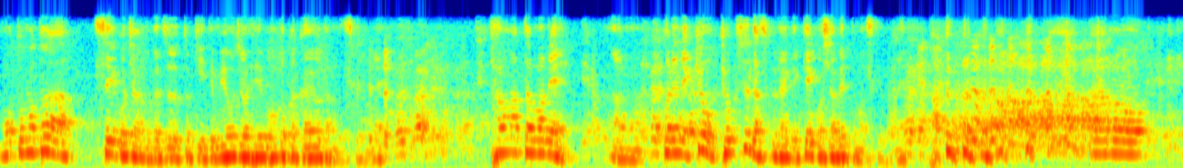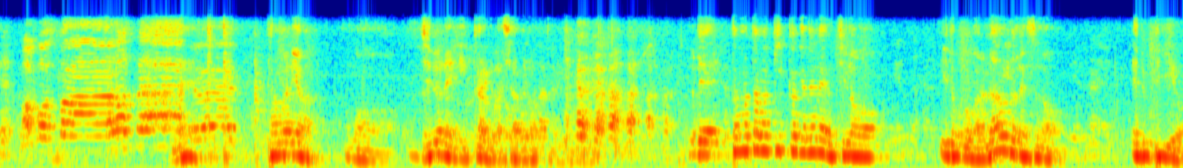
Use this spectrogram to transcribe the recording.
もともとは聖子ちゃんとかずっと聞いて明星平凡とか通ったんですけどね。たまたまねあのこれね今日曲数が少ないけど結構喋ってますけどね。あのまこさんねたまにはもう10年に1回ぐらい喋ろうという。でたまたまきっかけでねうちのいとこがラウドネスの LP を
